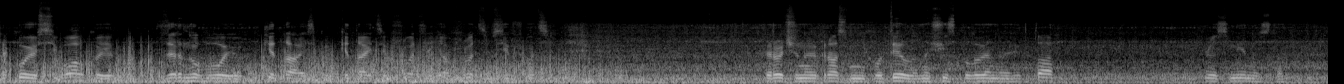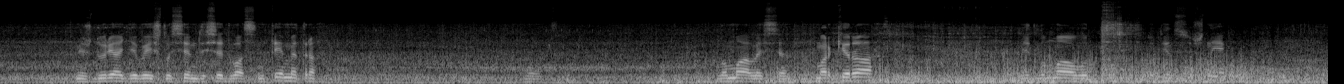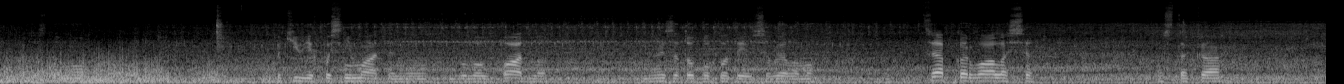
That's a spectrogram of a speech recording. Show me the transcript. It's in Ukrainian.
Такою сівалкою зерновою китайською. Китайці в шоці, я в шоці, всі в шоці. Коротше, ну якраз мені хватило на 6,5 гектар. Плюс-мінус там. Міждуряддя вийшло 72 сантиметра. От. Ломалися маркера. Відломав один Хотів їх поснімати, але було впадло. Ну і зато поплатився, виламав. Цепка рвалася. Ось така.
